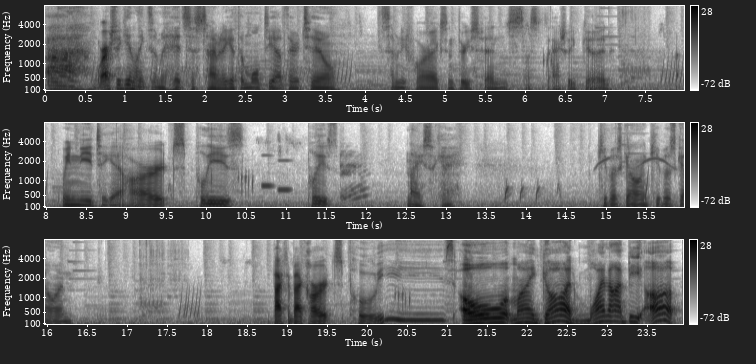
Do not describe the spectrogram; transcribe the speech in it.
Ah, we're actually getting like some hits this time to get the multi out there too. 74x and 3 spins. That's actually good. We need to get hearts. Please. Please. Nice, okay. Keep us going. Keep us going. Back-to-back -back hearts, please. Oh my god. Why not be up?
